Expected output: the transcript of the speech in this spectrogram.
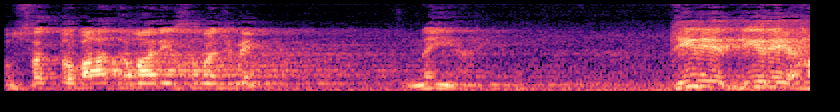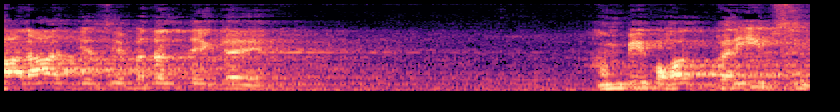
उस वक्त तो बात हमारी समझ में नहीं आई। धीरे धीरे हालात जैसे बदलते गए। हम भी बहुत करीब से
